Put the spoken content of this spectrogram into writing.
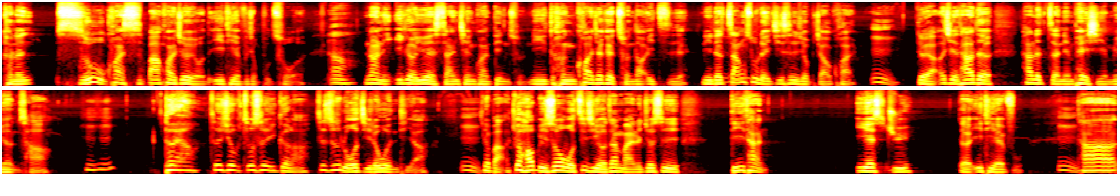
可能十五块、十八块就有的 ETF 就不错了。嗯，那你一个月三千块定存，你很快就可以存到一只，哎，你的张数累积是就比较快。嗯，对啊，而且它的它的整年配息也没有很差。嗯哼，对啊，这就这是一个啦，这就是逻辑的问题啊。嗯，对吧？就好比说，我自己有在买的，就是低碳 ESG 的 ETF，嗯，它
